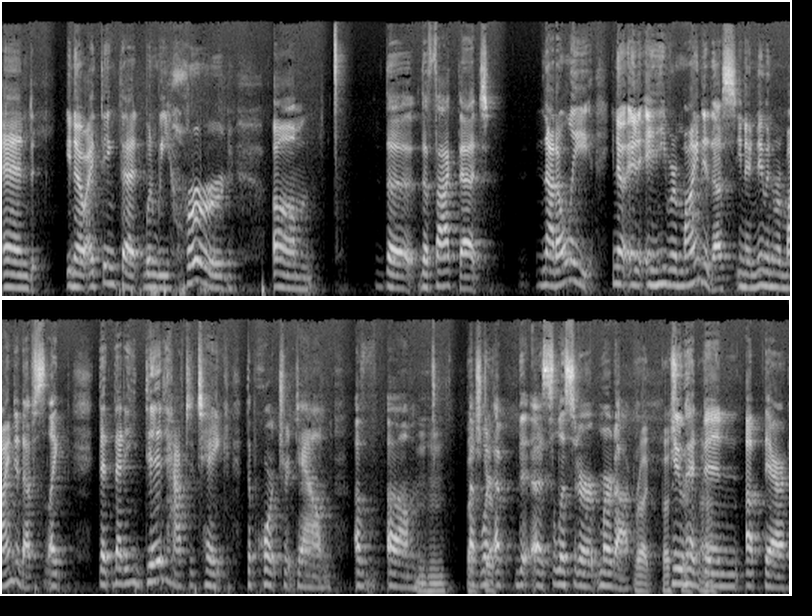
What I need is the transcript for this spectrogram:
and you know, I think that when we heard um, the the fact that not only you know, and, and he reminded us, you know, Newman reminded us like that that he did have to take the portrait down of. Um, Of what Buster. uh, the uh, solicitor Murdaugh, Right, who had uh-huh. been up there,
